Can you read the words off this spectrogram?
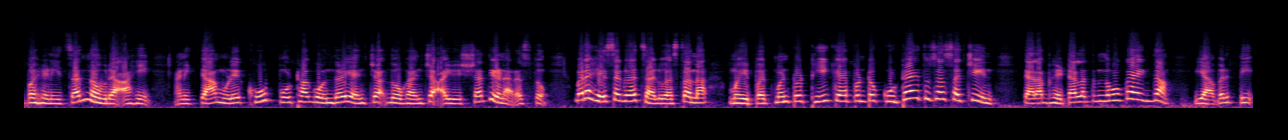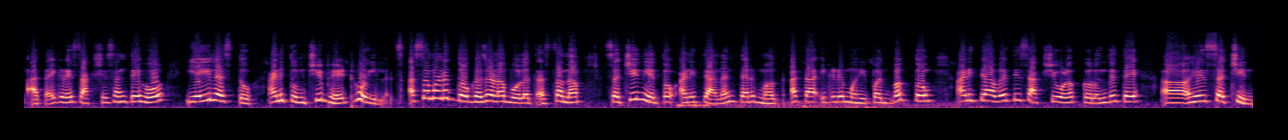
बहिणीचा नवरा आहे. आणि त्यामुळे खूप मोठा गोंधळ यांच्या दोघांच्या आयुष्यात येणार असतो. बरं हे सगळं चालू असताना महिपत म्हणतो ठीक आहे पण तो कुठे आहे तुझा सचिन? त्याला भेटायला तर नको का एकदा? यावरती आता इकडे साक्षी सांगते हो येईलच तो आणि तुमची भेट होईलच. असं म्हणत दोघं जण बोलत असताना सचिन येतो आणि त्यानंतर मग आता इकडे महिपत बघतो आणि त्यावरती साक्षी ओळख करून देते हे सचिन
